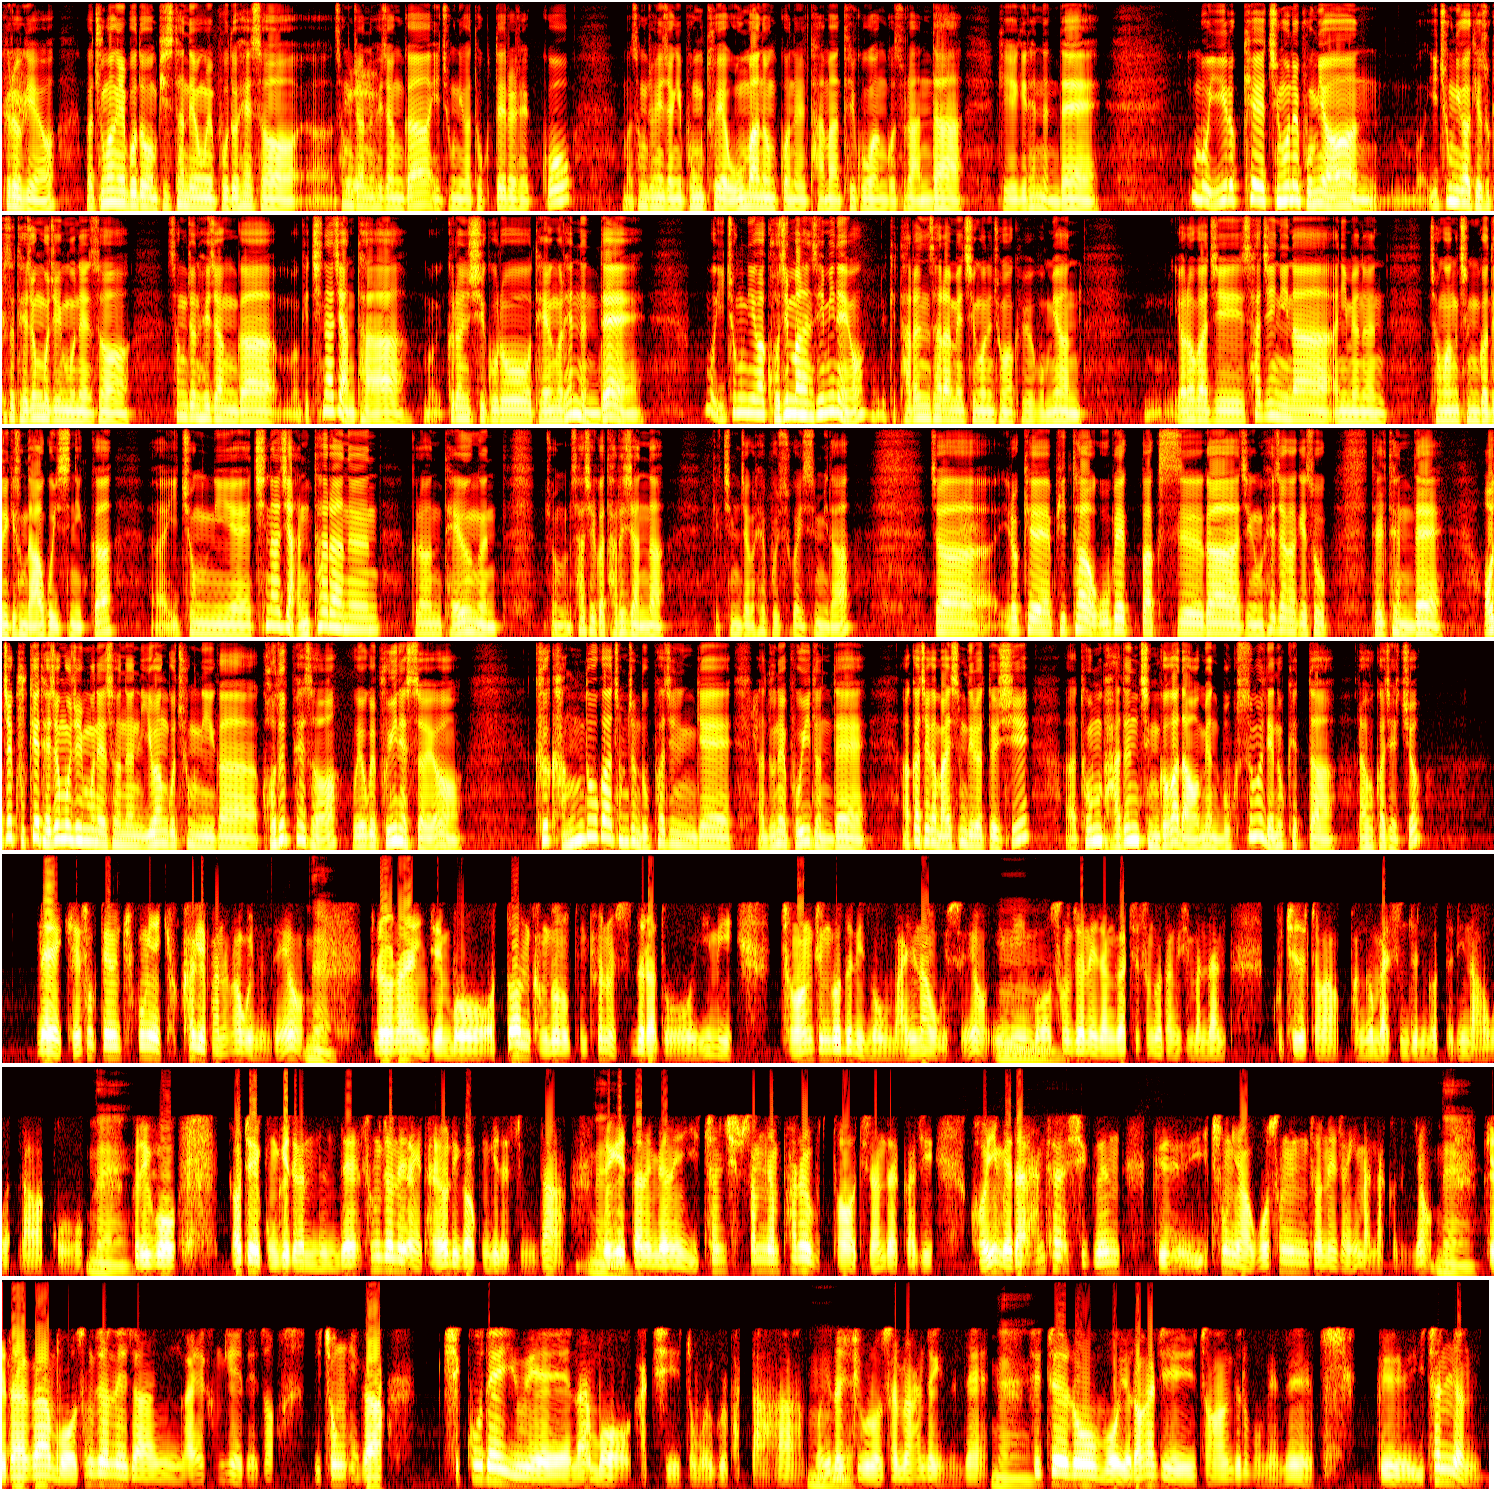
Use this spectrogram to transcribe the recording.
그러게요. 그러니까 중앙일보도 비슷한 내용을 보도해서 어, 성전 네. 회장과 이 총리가 독대를 했고 뭐성전 회장이 봉투에 5만 원권을 담아 들고 간 것으로 안다 이렇게 얘기를 했는데 뭐 이렇게 증언을 보면 뭐이 총리가 계속해서 대정부 질문에서 성전 회장과 뭐 이렇게 친하지 않다 뭐 그런 식으로 대응을 했는데 뭐 이 총리가 거짓말한 셈이네요. 이렇게 다른 사람의 증언을 종합해 보면 여러 가지 사진이나 아니면은 정황 증거들이 계속 나오고 있으니까 아, 이 총리의 친하지 않다라는 그런 대응은 좀 사실과 다르지 않나 짐작을 해볼 수가 있습니다. 자 이렇게 비타 500박스가 지금 회자가 계속 될 텐데 어제 국회 대정부 질문에서는 이완구 총리가 거듭해서 의혹을 부인했어요. 그 강도가 점점 높아지는 게 눈에 보이던데 아까 제가 말씀드렸듯이 아, 돈 받은 증거가 나오면 목숨을 내놓겠다라고까지 했죠. 네, 계속되는 추궁에 격하게 반응하고 있는데요. 네. 그러나 이제 뭐 어떤 강도 높은 표현을 쓰더라도 이미 정황 증거들이 너무 많이 나오고 있어요. 이미 음. 뭐 성전 회장과 재선거 당시 만난 구체적 정황 방금 말씀드린 것들이 나오고 나왔고 네. 그리고 어제 공개됐는데 성전 회장의 다이어리가 공개됐습니다. 네. 여기에 따르면 2013년 8월부터 지난달까지 거의 매달 한 차례씩은 그이 총리하고 성전 회장이 만났거든요. 네. 게다가 뭐 성전 회장과의 관계에 대해서 이 총리가 19대 이후에나 뭐 같이 좀 얼굴 봤다 뭐 음. 이런 식으로 설명한 적이 있는데 네. 실제로 뭐 여러 가지 정황들을 보면은 그 2000년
